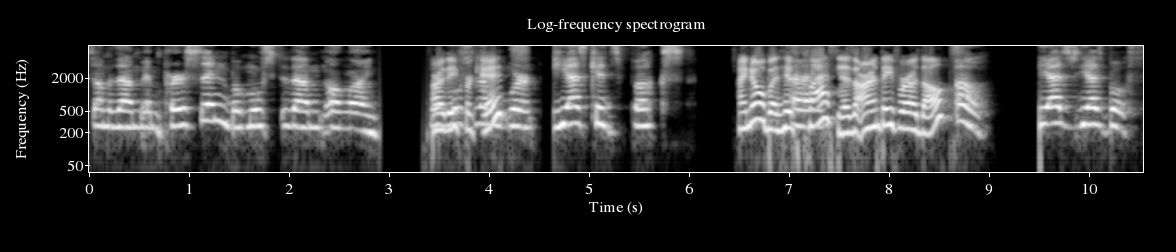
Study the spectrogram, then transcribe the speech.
some of them in person, but most of them online. Are they Most for kids? weren't. He has kids' books. I know, but his Um, classes aren't they for adults? Oh, he has he has both.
